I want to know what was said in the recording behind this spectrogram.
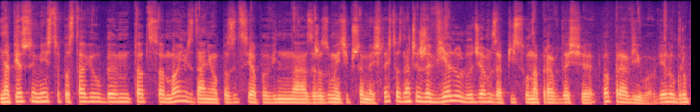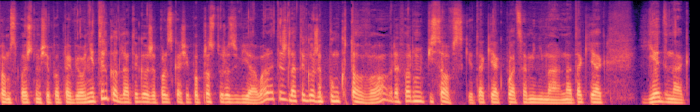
I na pierwszym miejscu postawiłbym to, co moim zdaniem opozycja powinna zrozumieć i przemyśleć, to znaczy, że wielu ludziom zapisu naprawdę się poprawiło. Wielu grupom społecznym się poprawiło. Nie tylko dlatego, że Polska się po prostu rozwijała, ale też dlatego, że punktowo reformy pisowskie, takie jak płaca minimalna, takie jak jednak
